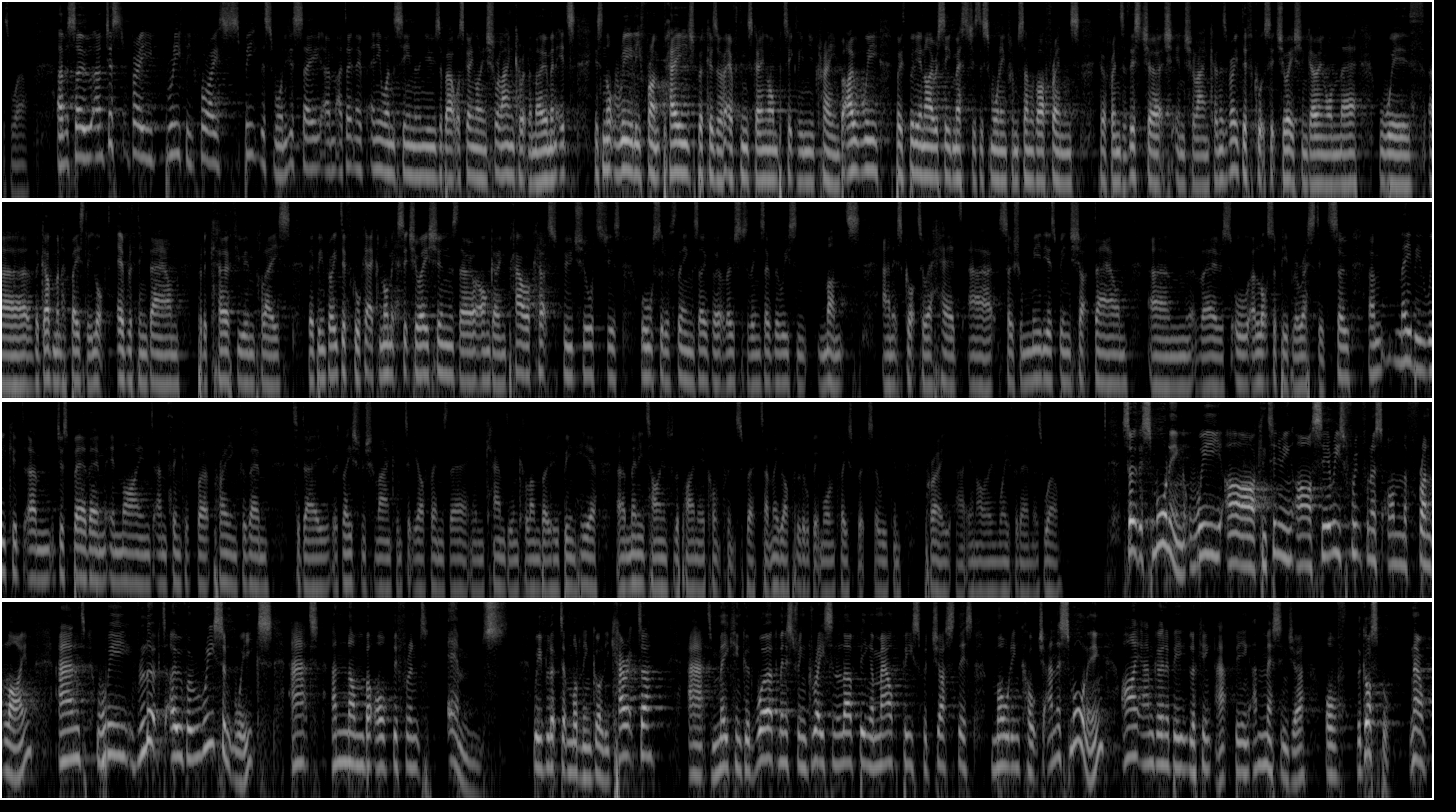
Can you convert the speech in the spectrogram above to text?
as well. Um, so, um, just very briefly, before I speak this morning, just say um, I don't know if anyone's seen the news about what's going on in Sri Lanka at the moment. It's, it's not really front page because of everything that's going on, particularly in Ukraine. But I, we, both Billy and I, received messages this morning from some of our friends who are friends of this church in Sri Lanka. And there's a very difficult situation going on there with uh, the government have basically locked everything down put a curfew in place. There have been very difficult economic situations. There are ongoing power cuts, food shortages, all sort of things over those sorts of things over the recent months. And it's got to a head. Uh, social media's been shut down. Um, there's all, uh, lots of people arrested. So um, maybe we could um, just bear them in mind and think of uh, praying for them today, the nation from Sri Lanka, and particularly our friends there in Kandy and Colombo, who've been here uh, many times for the Pioneer Conference. But uh, maybe I'll put a little bit more on Facebook so we can pray in our own way for them as well. So, this morning we are continuing our series, Fruitfulness on the Front Line, and we've looked over recent weeks at a number of different M's. We've looked at modeling godly character, at making good work, ministering grace and love, being a mouthpiece for justice, molding culture. And this morning, I am going to be looking at being a messenger of the gospel. Now,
